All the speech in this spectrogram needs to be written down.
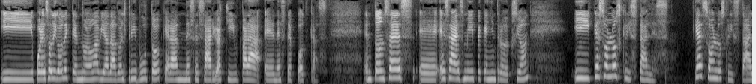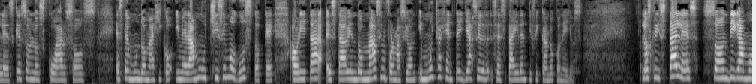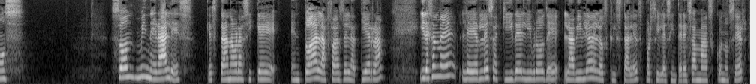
Y por eso digo de que no había dado el tributo que era necesario aquí para en este podcast. Entonces, eh, esa es mi pequeña introducción. ¿Y qué son los cristales? ¿Qué son los cristales? ¿Qué son los cuarzos? Este mundo mágico. Y me da muchísimo gusto que ahorita está habiendo más información y mucha gente ya se, se está identificando con ellos. Los cristales son, digamos, son minerales que están ahora sí que en toda la faz de la tierra. Y déjenme leerles aquí del libro de la Biblia de los Cristales, por si les interesa más conocer,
